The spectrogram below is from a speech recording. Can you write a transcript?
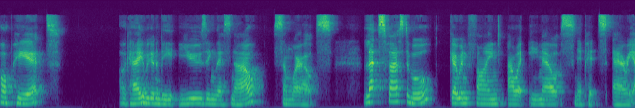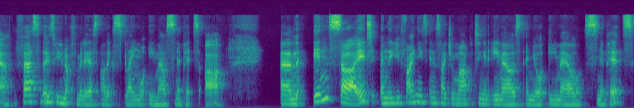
copy it. Okay, we're going to be using this now somewhere else. Let's first of all go and find our email snippets area. First, for those of you who are not familiar, I'll explain what email snippets are. Um, inside, and then you find these inside your marketing and emails and your email snippets,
